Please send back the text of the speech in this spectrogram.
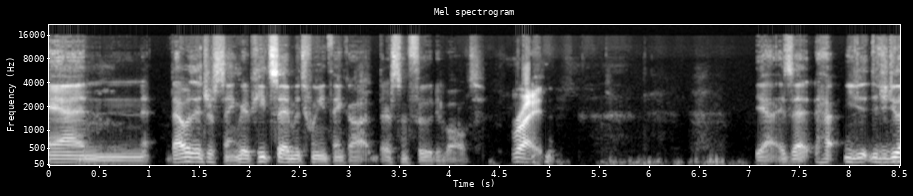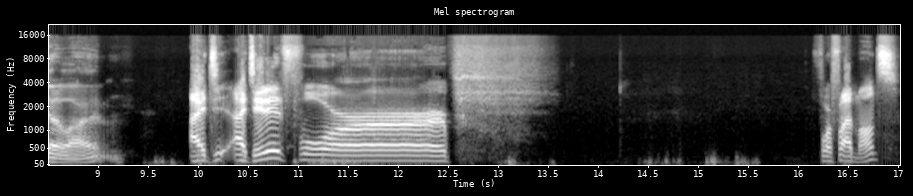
And that was interesting. We had pizza in between. Thank God. There's some food involved. Right. Yeah. Is that how, you, did you do that a lot? I did. I did it for four or five months.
